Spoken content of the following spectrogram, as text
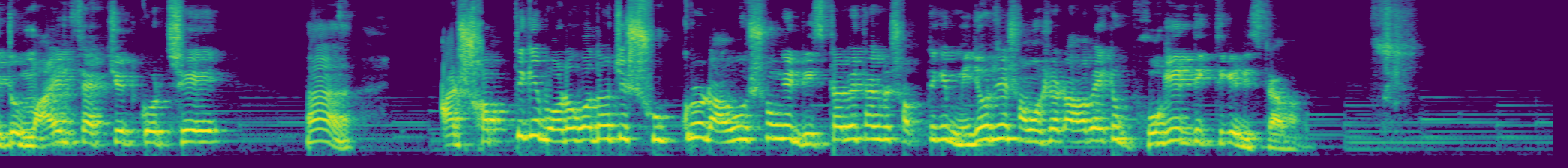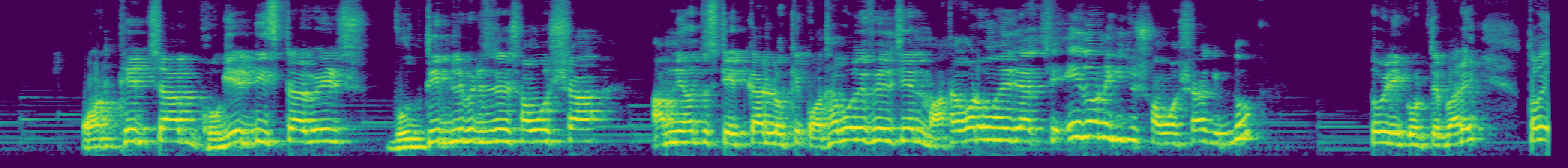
একটু মাইন্ড ফ্যাকচুয়েট করছে হ্যাঁ? আর সব থেকে বড় কথা হচ্ছে শুক্র রাহুর সঙ্গে ডিস্টার্বে থাকলে সব থেকে মেজর যে সমস্যাটা হবে, একটু ভোগের দিক থেকে ডিস্টার্ব হবে। অর্থের চাপ, ভোগের ডিস্টার্বেন্স বুদ্ধি লিমিটেশনের সমস্যা, আপনি হয়তো স্টেট কার্ড লোককে কথা বলে ফেলছেন, মাথা গরম হয়ে যাচ্ছে, এই ধরনের কিছু সমস্যা কিন্তু তৈরি করতে পারে। তবে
